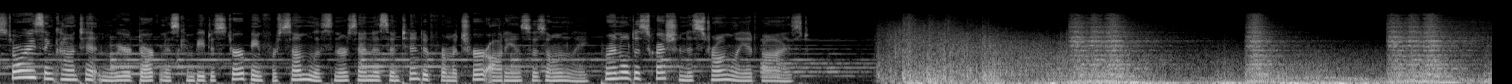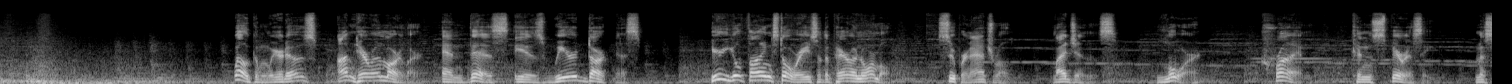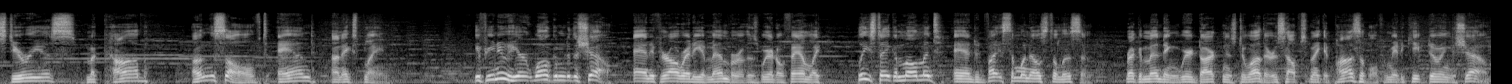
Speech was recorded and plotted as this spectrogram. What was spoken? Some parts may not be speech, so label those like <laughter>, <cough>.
Stories and content in Weird Darkness can be disturbing for some listeners and is intended for mature audiences only. Parental discretion is strongly advised. Welcome, Weirdos! I'm Darren Marlar, and this is Weird Darkness. Here you'll find stories of the paranormal, supernatural, legends, lore, crime, conspiracy, mysterious, macabre, unsolved, and unexplained. If you're new here, welcome to the show, and if you're already a member of this weirdo family, please take a moment and invite someone else to listen. Recommending Weird Darkness to others helps make it possible for me to keep doing the show.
